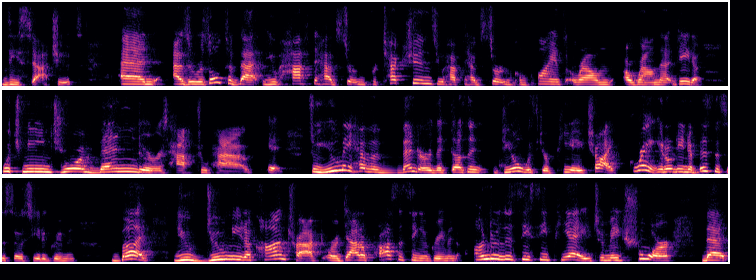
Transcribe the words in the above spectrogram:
these statutes, and as a result of that, you have to have certain protections, you have to have certain compliance around, around that data, which means your vendors have to have it. So you may have a vendor that doesn't deal with your PHI. Great, you don't need a business associate agreement, but you do need a contract or a data processing agreement under the CCPA to make sure that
